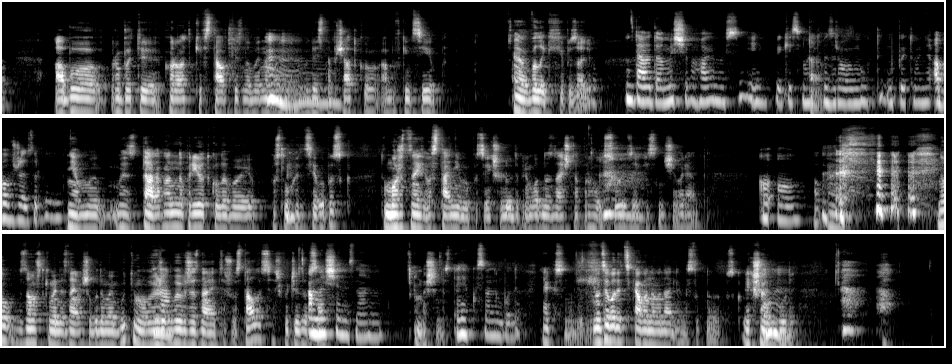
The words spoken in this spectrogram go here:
або робити короткі вставки з новинами Мгм. десь на початку або в кінці великих епізодів. Так, так, ми ще вагаємося і в якийсь момент Так. ми зробимо опитування. Або вже зробили. Ні, ми, ми та, напевно, на період, коли ви послухаєте цей випуск, то може це навіть останній випуск, якщо люди прям однозначно проголосують за якісь інші варіанти. О-о. Е. Ну, знову ж таки, ми не знаємо, що буде в майбутньому. Ви, Да. ви вже знаєте, що сталося, швидше за А ми ще не знаємо. А ми ще не знаємо. Якось воно буде. Якось воно буде. Ну, це буде цікава новина для наступного випуску, якщо він буде.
